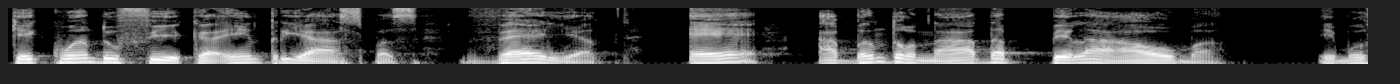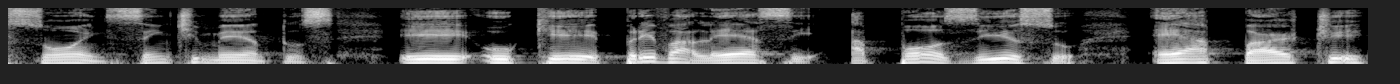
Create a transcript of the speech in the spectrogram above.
que quando fica, entre aspas, velha, é abandonada pela alma, emoções, sentimentos, e o que prevalece após isso é a parte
